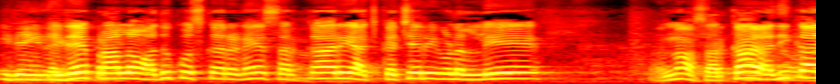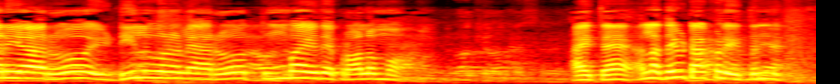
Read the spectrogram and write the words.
ಇದೆ ಇದೆ. ಇದೇ ಪ್ರಾಬ್ಲಮ್. ಅದಕ್ಕೋಸ್ಕರನೇ ಸರ್ಕಾರಿ ಅಚ್- ಕಚೇರಿಗಳಲ್ಲಿ ಏನು ಸರ್ಕಾರ ಅಧಿಕಾರಿ ಯಾರು ಈ ಡೀಲ್ಗಳಲ್ಲಿ ಯಾರು ತುಂಬಾ ಇದೆ ಪ್ರಾಬ್ಲಮ್. ಆಯ್ತಾ? ಅಲ್ಲ ದಯವಿಟ್ಟು ಹಾಕೊಳ್ಳಿ ತಂದೆ.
